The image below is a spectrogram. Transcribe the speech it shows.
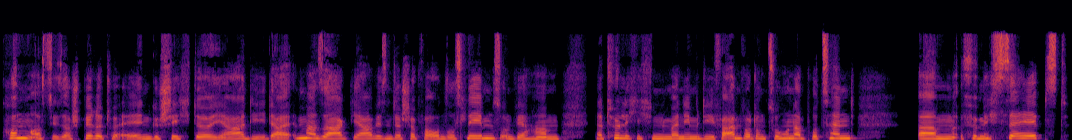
kommen aus dieser spirituellen Geschichte, ja, die da immer sagt, ja, wir sind der Schöpfer unseres Lebens und wir haben natürlich, ich übernehme die Verantwortung zu 100 Prozent ähm, für mich selbst.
